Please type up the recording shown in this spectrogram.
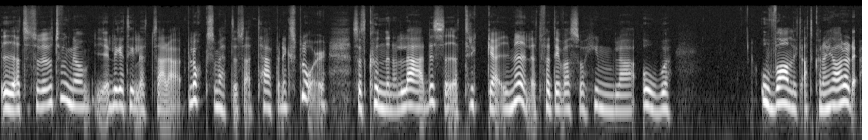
i att, så vi var tvungna att lägga till ett så här block som hette så här, Tap and Explore. Så att kunderna lärde sig att trycka i mejlet för att det var så himla o, ovanligt att kunna göra det.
